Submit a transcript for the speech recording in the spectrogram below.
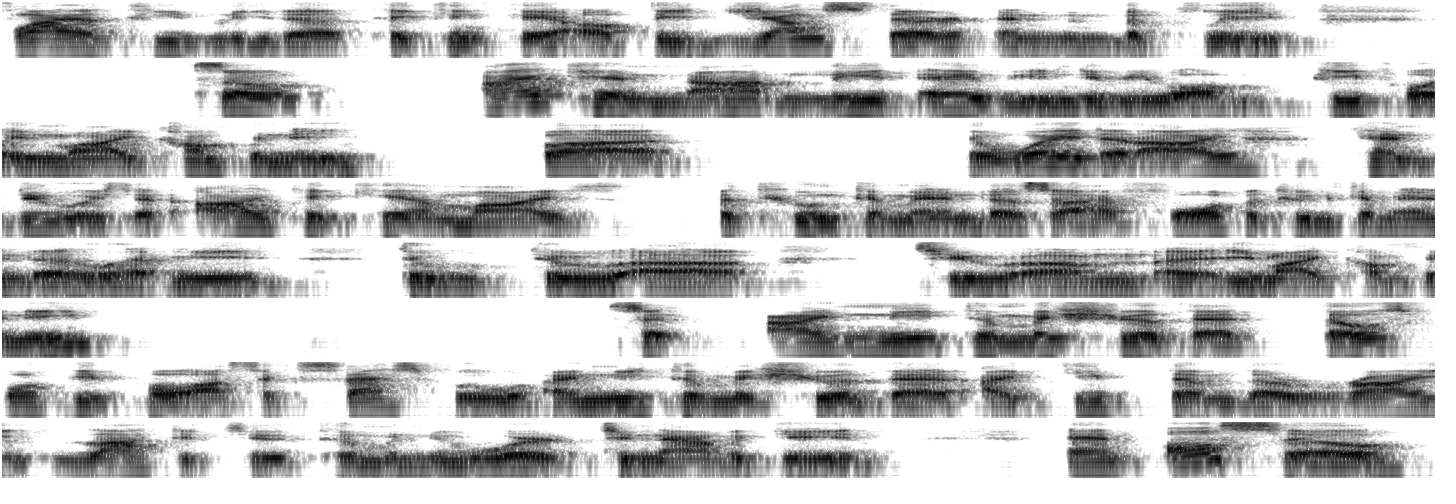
fire team leader, taking care of the youngster and the plebe. So I cannot lead every individual people in my company, but the way that I can do is that I take care of my platoon commander. So I have four platoon commander who help me to to uh, to um, uh, in my company. So I need to make sure that those four people are successful. I need to make sure that I give them the right latitude to maneuver to navigate and also,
